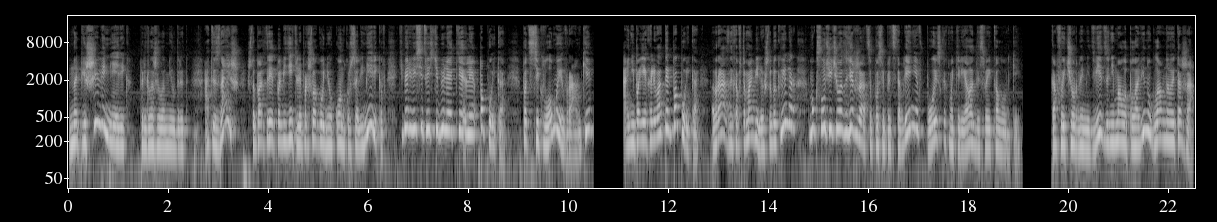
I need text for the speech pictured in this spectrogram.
«Напиши лимерик», – предложила Милдред. «А ты знаешь, что портрет победителя прошлогоднего конкурса лимериков теперь висит в вестибюле отеля «Попойка» под стеклом и в рамке?» Они поехали в отель «Попойка» в разных автомобилях, чтобы Квиллер мог в случае чего задержаться после представления в поисках материала для своей колонки. Кафе «Черный медведь» занимало половину главного этажа.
